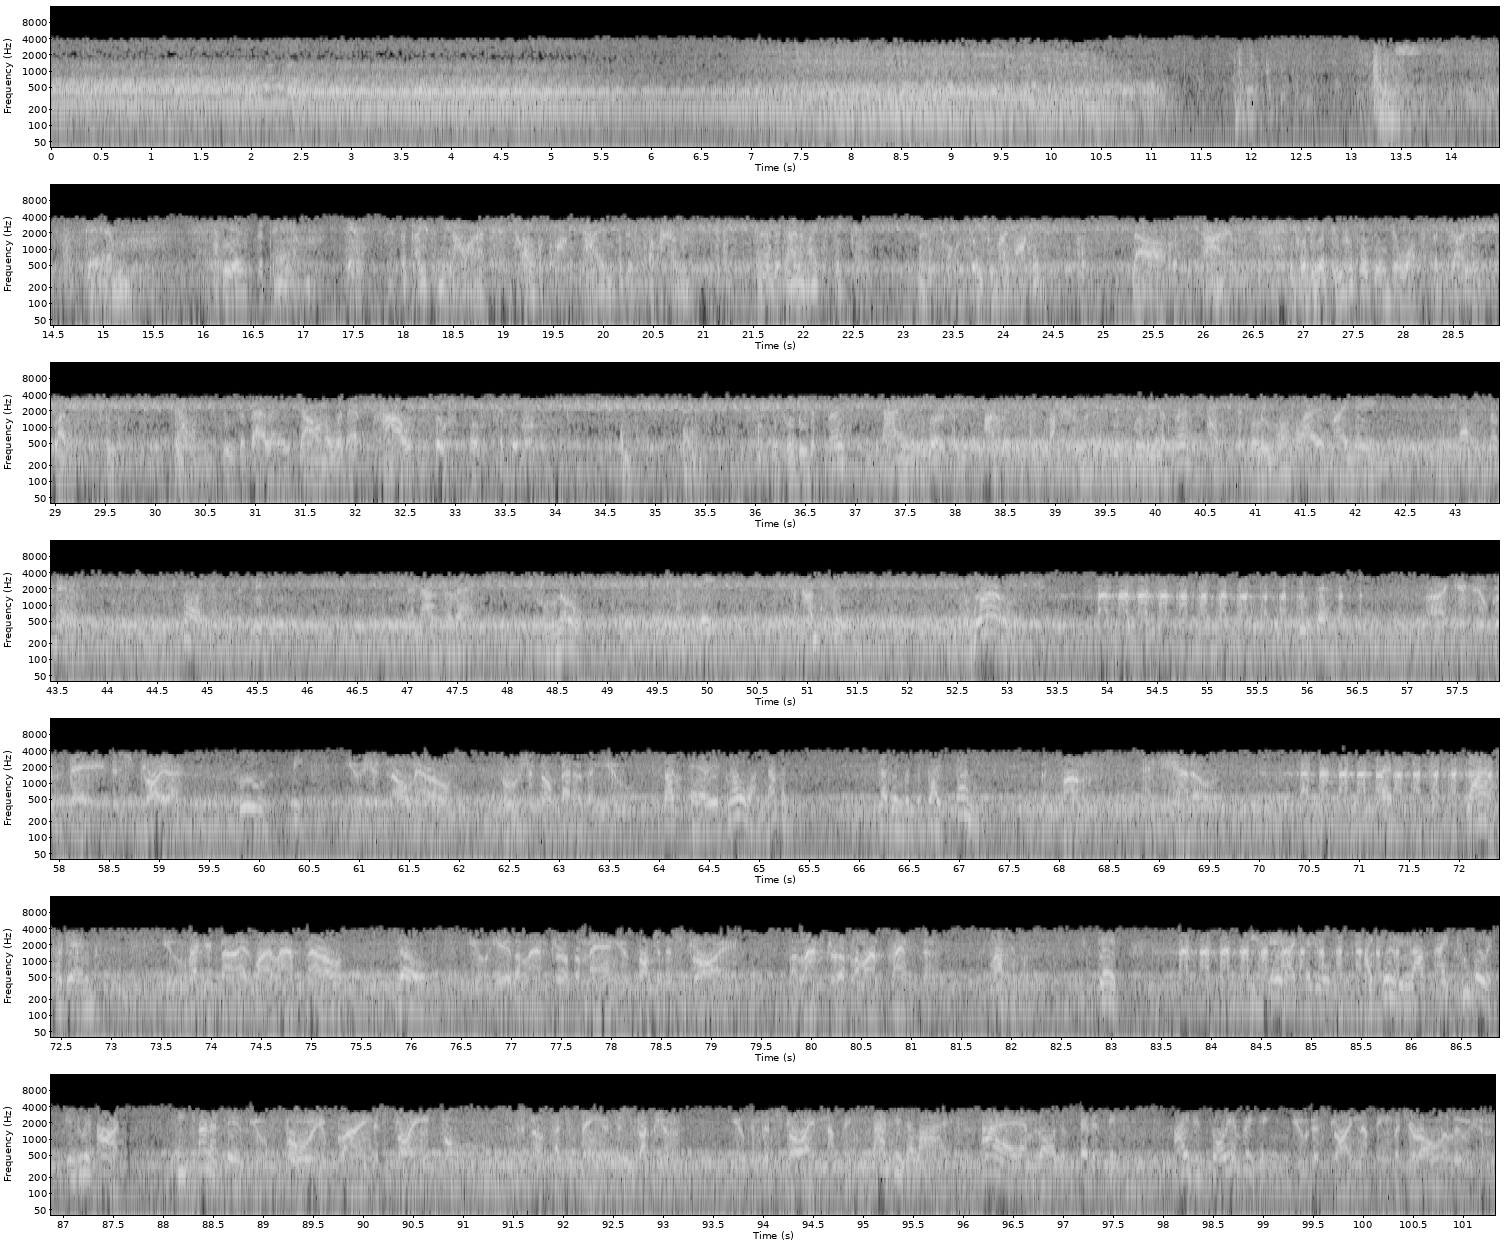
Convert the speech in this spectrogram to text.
But there is no one, nothing. Nothing but the bright sun. The sun and shadow. Laugh again. You recognize my laugh, Merrill? No. You hear the laughter of the man you thought to destroy. The laughter of Lamont Cranston. Possible. He's dead. He's dead, I tell you. I killed him last night. Two bullets into his heart. He cannot live. You fool, you blind, destroying fool. There's no such thing as destruction. You can destroy nothing. That is a lie. I am Lord of Devastation. I destroy everything. You destroy nothing but your own illusion.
